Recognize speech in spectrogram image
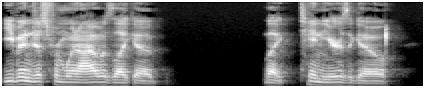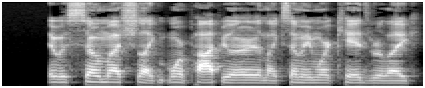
even just from when I was like a like 10 years ago, it was so much like more popular and like so many more kids were like,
